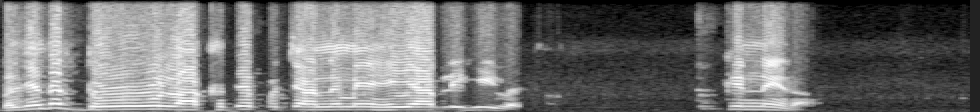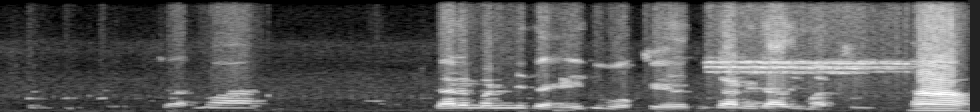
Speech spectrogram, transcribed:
ਬਲਜਿੰਦਰ 2 ਲੱਖ ਤੇ 95000 ਲਿਖੀ ਵਿੱਚ ਕਿੰਨੇ ਦਾ? ਕਰ ਮੰਨਣੀ ਤਾਂ ਹੈ ਹੀ ਤੂੰ ਓਕੇ ਤੂੰ ਕਰਨੀ ਦਾ ਦੀ ਮਰਜ਼ੀ। ਹਾਂ।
